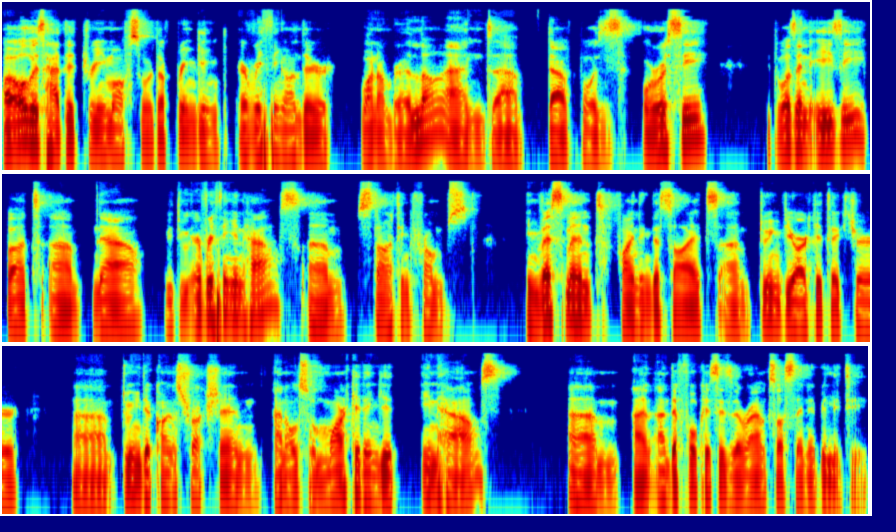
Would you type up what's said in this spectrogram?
I always had the dream of sort of bringing everything under one umbrella, and uh, that was OROSI. It wasn't easy, but um, now we do everything in house, um, starting from investment, finding the sites, um, doing the architecture, um, doing the construction, and also marketing it in house um, and, and the focus is around sustainability.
